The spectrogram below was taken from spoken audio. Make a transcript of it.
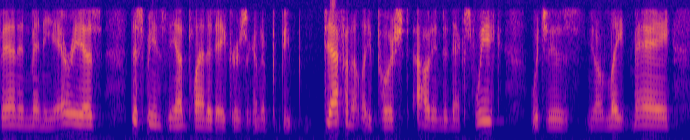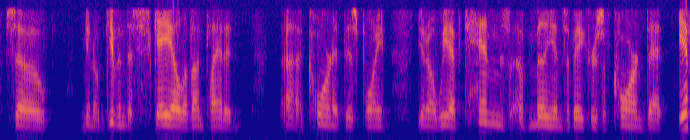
been in many areas, this means the unplanted acres are going to be definitely pushed out into next week, which is you know late May. So, you know, given the scale of unplanted uh, corn at this point, you know, we have tens of millions of acres of corn that, if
